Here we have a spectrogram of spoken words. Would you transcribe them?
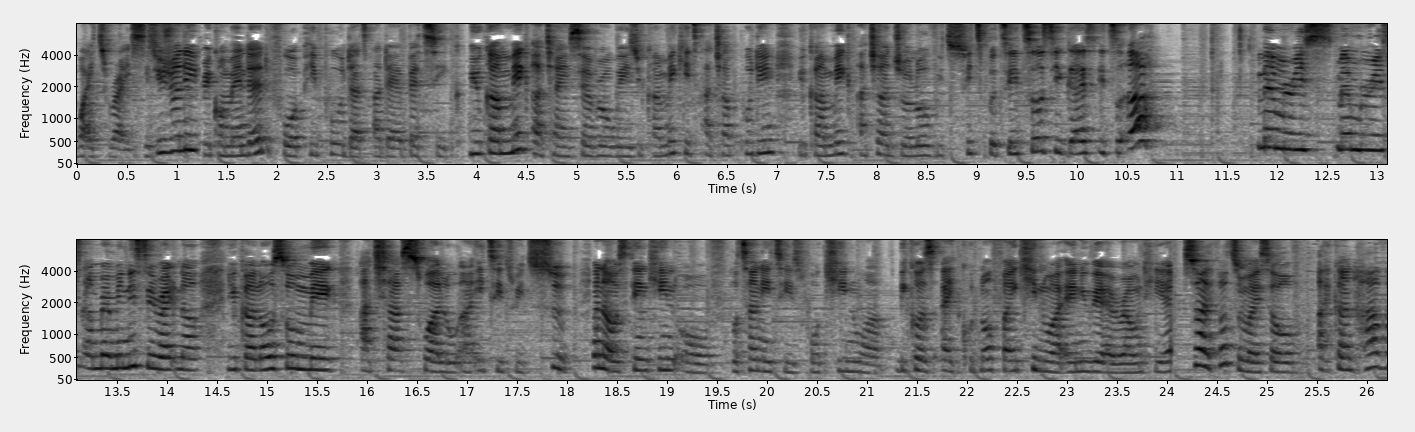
white rice. It's usually recommended for people that are diabetic. You can make acha in several ways. You can make it acha pudding, you can make acha jollof with sweet potatoes. You guys, it's ah memories memories i'm reminiscing right now you can also make acha swallow and eat it with soup when i was thinking of alternatives for quinoa because i could not find quinoa anywhere around here so I thought to myself, I can have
